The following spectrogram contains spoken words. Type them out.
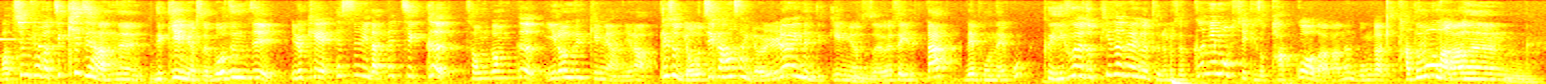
마침표가 찍히지 않는 느낌이었어요. 뭐든지 이렇게 했습니다. 패치 끝, 점검 끝 이런 느낌이 아니라 계속 여지가 항상 열려 있는 느낌이었어요. 그래서 일단 내보내고 그 이후에도 피드백을 들으면서 끊임없이 계속 바꾸어 나가는 뭔가 다듬어 나가는 음,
